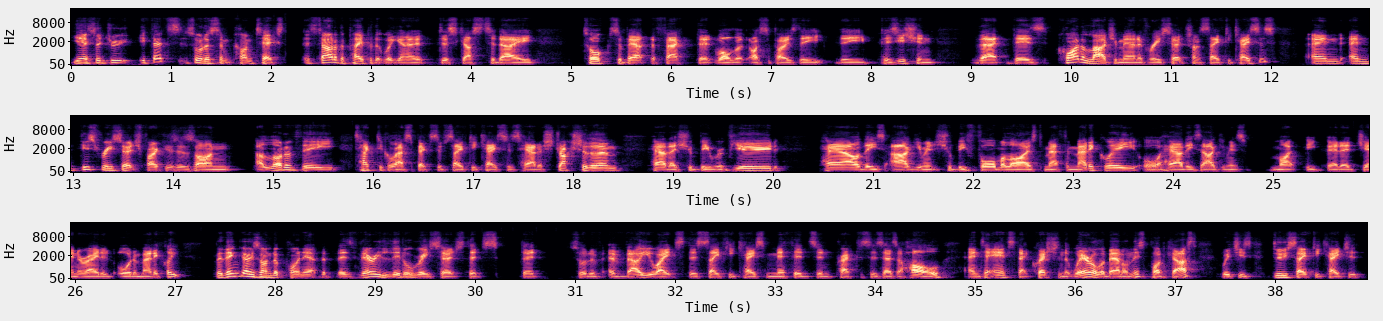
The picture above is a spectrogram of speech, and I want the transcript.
Yeah, so Drew, if that's sort of some context, the start of the paper that we're going to discuss today talks about the fact that, well, I suppose the the position that there's quite a large amount of research on safety cases, and and this research focuses on a lot of the tactical aspects of safety cases, how to structure them, how they should be reviewed, how these arguments should be formalized mathematically, or how these arguments might be better generated automatically. But then goes on to point out that there's very little research that's that sort of evaluates the safety case methods and practices as a whole. And to answer that question that we're all about on this podcast, which is do safety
